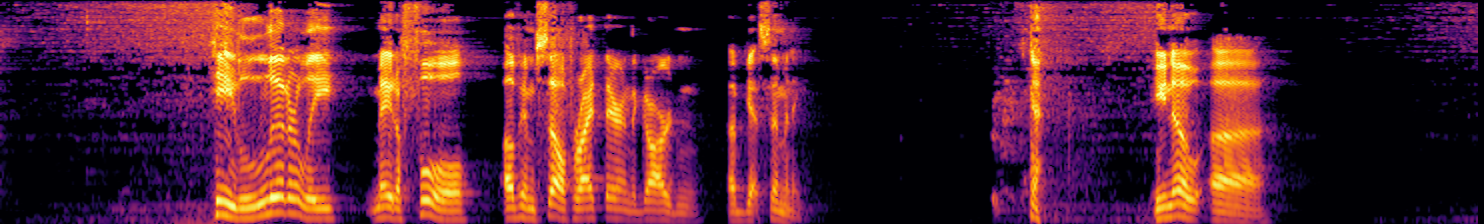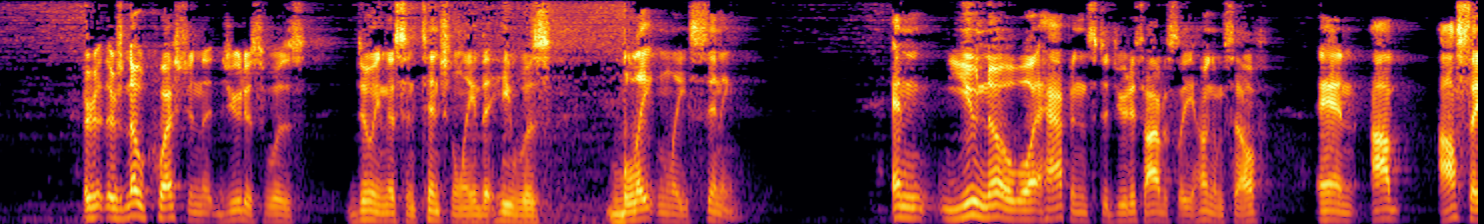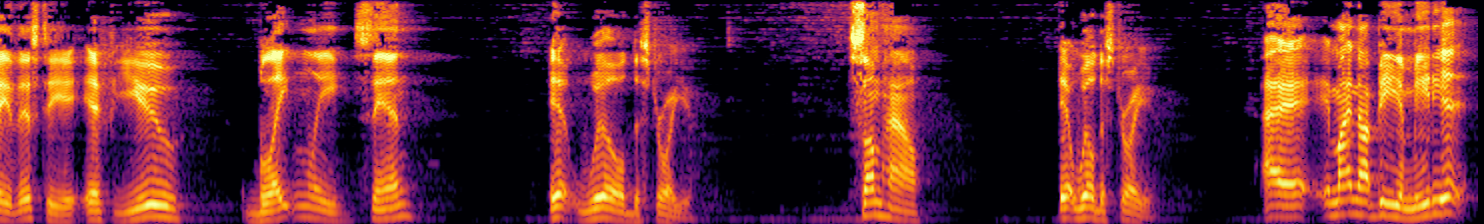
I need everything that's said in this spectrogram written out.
He literally made a fool of himself right there in the Garden of Gethsemane. you know, uh, there, there's no question that Judas was doing this intentionally, that he was blatantly sinning. And you know what happens to Judas. Obviously, he hung himself. And I'll, I'll say this to you. If you blatantly sin, it will destroy you. Somehow, it will destroy you. I, it might not be immediate,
